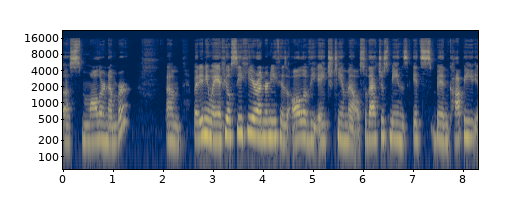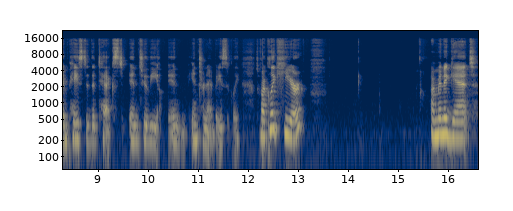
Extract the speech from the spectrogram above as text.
a smaller number. Um, but anyway, if you'll see here underneath is all of the HTML. So that just means it's been copied and pasted the text into the in, internet, basically. So if I click here, I'm going to get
